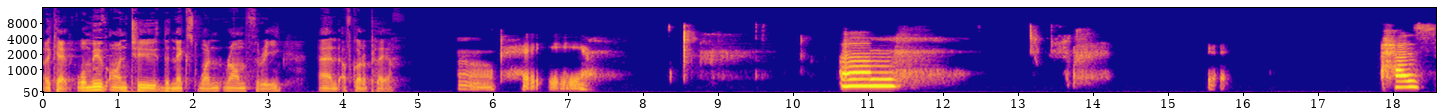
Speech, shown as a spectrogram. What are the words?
Okay, we'll move on to the next one, round three, and I've got a player. Okay. Um. Has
